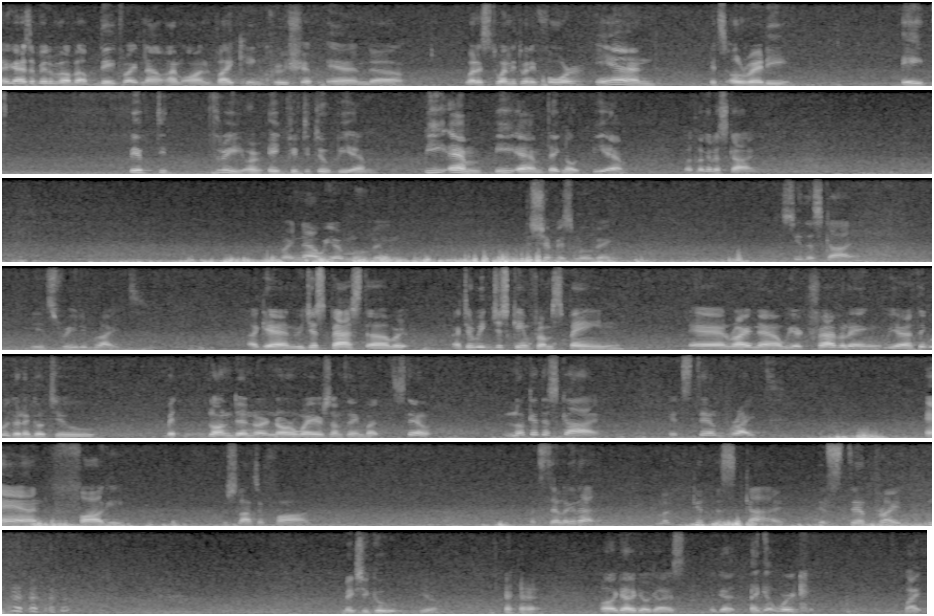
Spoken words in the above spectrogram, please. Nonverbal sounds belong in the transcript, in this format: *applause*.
Hey guys, a bit of an update right now. I'm on Viking cruise ship and uh, well, it's 2024 and it's already 8:53 or 8:52 p.m. p.m. p.m. Take note, p.m. But look at the sky. Right now we are moving. The ship is moving. See the sky? It's really bright. Again, we just passed. Uh, we're actually we just came from Spain, and right now we are traveling. We are. I think we're gonna go to bit London or Norway or something. But still, look at the sky. It's still bright and foggy. There's lots of fog. But still, look at that. Look at the sky. It's still bright. *laughs* Makes you go, you know. *laughs* well, I gotta go, guys. I got, I got work. Bye.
